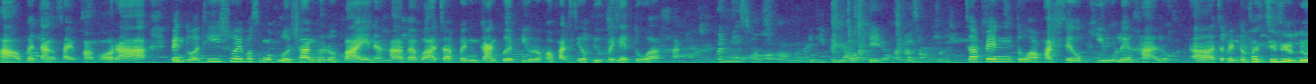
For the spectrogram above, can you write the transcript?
ขาวกระจ่างใสความออร่า เป็นตัวที่ช่วยผสมกับโลชั่นทั่วๆไปนะคะ แบบว่าจะเป็นการเปิดผิวแล้วก็ผัดเซลล์ผิวไปในตัวค่ะ มันมีส่วนประกอบอะไรที่เป็นจุดเด่นนะคะสองตัวนี้จะเป็นตัวผัดเซลล์ผิวเลยค่ะลูกอ่าจะเป็นตัวผัดเซลล์ผิวหนู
